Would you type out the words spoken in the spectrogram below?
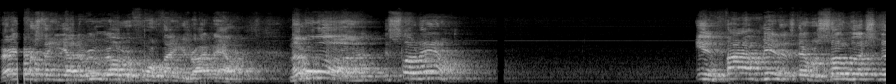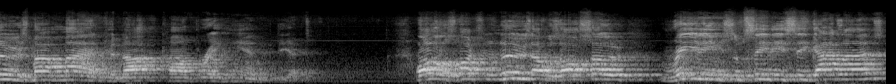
Very first thing you got to do, we're over four things right now. Number one is slow down. In five minutes, there was so much news, my mind could not comprehend it. While I was watching the news, I was also reading some CDC guidelines.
